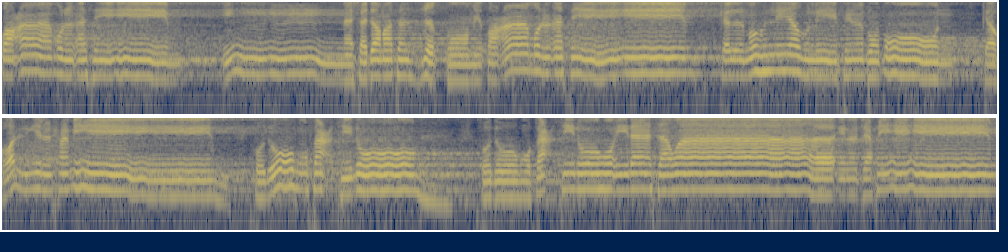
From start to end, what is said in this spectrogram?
طعام الأثيم. إن شجرة الزقوم طعام الأثيم. كالمهل يغلي في البطون كغلي الحميم. خذوه فاعتلوه خذوه فاعتلوه إلى سواء الجحيم.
